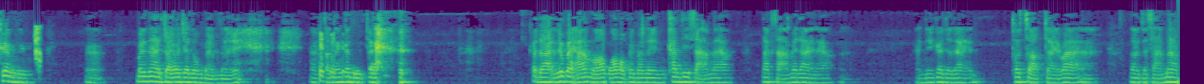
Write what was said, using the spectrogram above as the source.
เครื่องหนึ่ง ไม่แน่ใจว่าจะลงแบบไหนตอนนั้นก็ดูใจ ก็ได้หรือไปหาหมอหมอบอกเป็นมะเร็งขั้นที่สามแล้ว รักษาไม่ได้แล้ว อันนี้ก็จะได้ทดสอบใจว่าเราจะสามารถ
